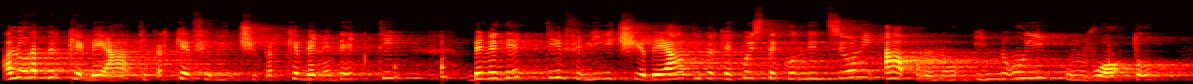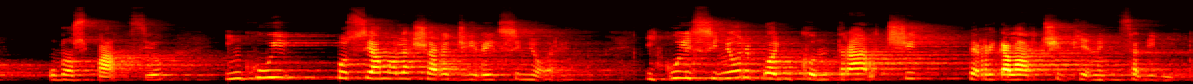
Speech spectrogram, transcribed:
Allora perché beati, perché felici, perché benedetti? Benedetti, felici e beati perché queste condizioni aprono in noi un vuoto uno spazio in cui possiamo lasciare agire il Signore, in cui il Signore può incontrarci per regalarci pienezza di vita.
